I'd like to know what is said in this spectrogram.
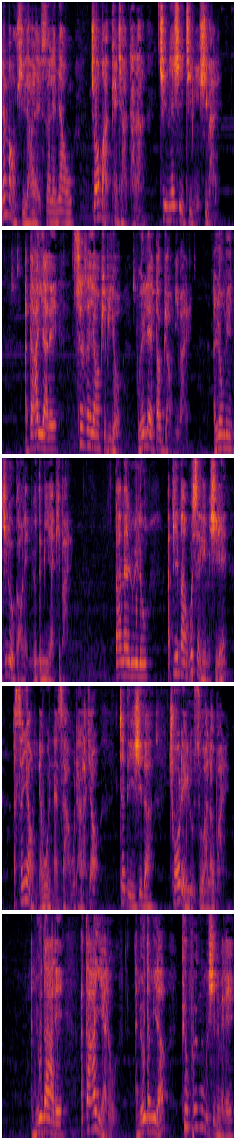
လက်မောင်ရှိလာတဲ့ဆွမ်းလည်များကိုကြောမှာဖြန့်ချထားတာချိန်မျက်ရှိထိပင်ရှိပါတယ်အသားကြီးကလည်းဆက်ဆက်ရောင်ဖြစ်ပြီးတော့ဝင်းလက်တောက်ပြောင်နေပါတယ်အလုံးမင်းကြည့်လို့ကောင်းတဲ့မျိုးသမီးရဖြစ်ပါတယ်တာမန်လူတွေလိုအပြစ်မှဝတ်ဆင်လေးမရှိတဲ့အစမ်းရောင်နန်းဝင်နန်းစားဝတ်ထားတာကြောင့်စက်တီရှိတာချောတယ်လို့ဆိုရလောက်ပါတယ်အမျိုးသားကလည်းအသားကြီးရတော့ အမျိုးသမီးတော့ဖြုတ်ဖွေးမှုမရှိပေမဲ့လည်း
